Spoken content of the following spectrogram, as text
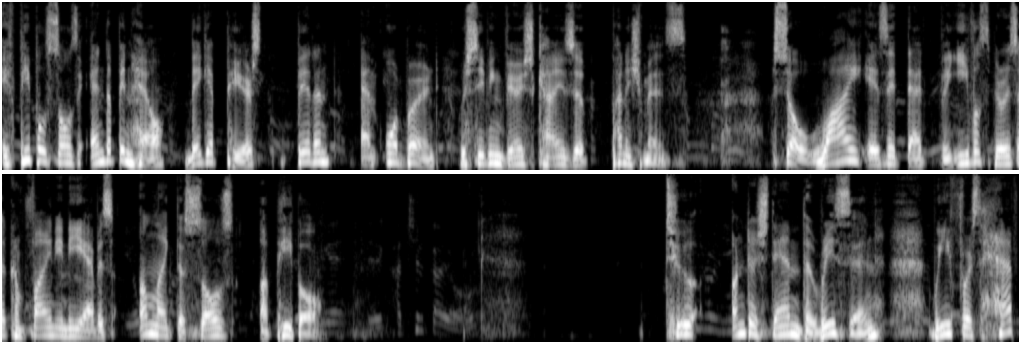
if people's souls end up in hell, they get pierced, bitten, and or burned, receiving various kinds of punishments. So, why is it that the evil spirits are confined in the abyss unlike the souls of people? To understand the reason, we first have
